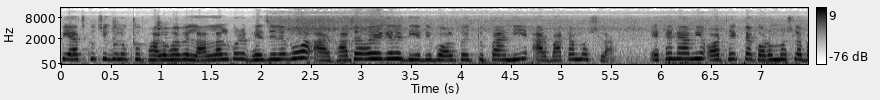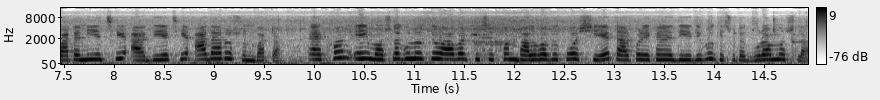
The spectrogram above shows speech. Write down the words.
পেঁয়াজ কুচিগুলো খুব ভালোভাবে লাল লাল করে ভেজে নেব আর ভাজা হয়ে গেলে দিয়ে দিব অল্প একটু পানি আর বাটা মশলা। এখানে আমি অর্ধেকটা গরম মশলা বাটা নিয়েছি আর দিয়েছি আদা রসুন বাটা। এখন এই মশলাগুলোকেও আবার কিছুক্ষণ ভালোভাবে কষিয়ে তারপর এখানে দিয়ে দিব কিছুটা গুঁড়া মশলা।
